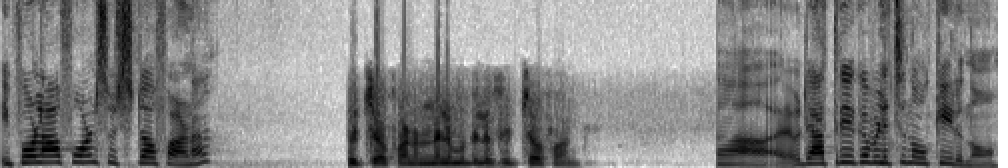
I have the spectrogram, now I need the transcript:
ഇപ്പോൾ ആ ഫോൺ സ്വിച്ച് ഓഫ് ആണ്. സ്വിച്ച് ഓഫ് ആണ്. ഇന്നലെ മുതൽ സ്വിച്ച് ഓഫ് ആണ്. രാത്രിയൊക്കെ വിളിച്ചു നോക്കിയിരുന്നോ?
